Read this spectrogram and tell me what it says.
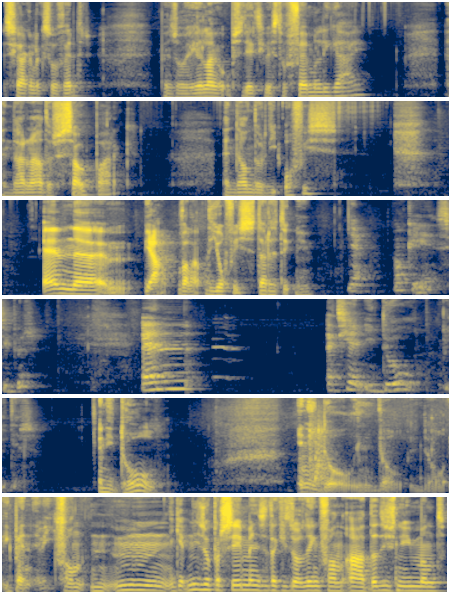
schakel ik zo verder. Ik ben zo heel lang geobsedeerd geweest door Family Guy en daarna door South Park en dan door The Office. En ehm, ja, voilà, The Office, daar zit ik nu. Ja, oké, super. En heb jij een idool, Pieter? Een idool? Een idool, een idool, een idool. Ik ben, ik vond, mm, ik heb niet zo per se mensen dat je zo denkt van, ah, dat is nu iemand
